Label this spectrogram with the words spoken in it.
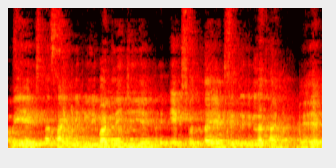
હવે x આ સાઈડની પેલી બાજુ લઈ જઈએ અને x x એટલે કેટલા થાય? 2x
